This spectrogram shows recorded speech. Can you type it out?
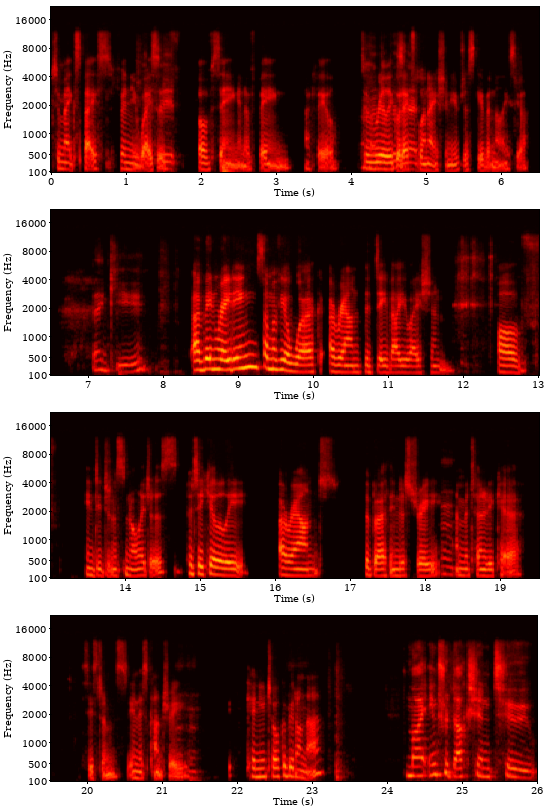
to make space for new ways of, of seeing and of being i feel it's a 100%. really good explanation you've just given, Alicia. Thank you. I've been reading some of your work around the devaluation of Indigenous knowledges, particularly around the birth industry mm. and maternity care systems in this country. Mm-hmm. Can you talk a bit on that? My introduction to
